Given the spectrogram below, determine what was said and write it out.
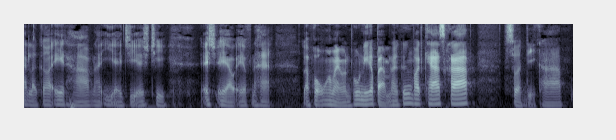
ดแล้วก็8 half นะ E I G H T H A L F นะฮะ แล้วพบกันใหม่วันพรุ่งนี้กับแปมทัดครึ่ง podcast ครับ สวัสดีครับ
